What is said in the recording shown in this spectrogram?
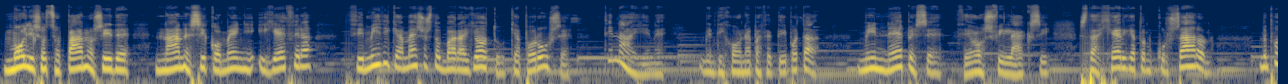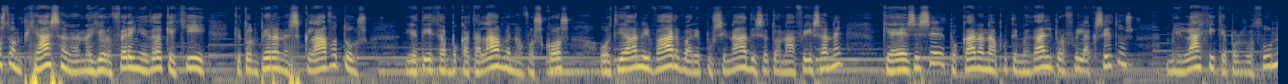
Μόλις ο Τσοπάνος είδε να είναι σηκωμένη η γέφυρα, θυμήθηκε αμέσως τον παραγιό του και απορούσε. Τι να έγινε, μην τυχόν έπαθε τίποτα. Μην έπεσε, Θεός φυλάξει, στα χέρια των κουρσάρων Μήπω τον πιάσανε να γεροφέρνει εδώ και εκεί και τον πήρανε σκλάβο τους, γιατί θα αποκαταλάβαινε ο Βοσκός ότι αν οι βάρβαροι που συνάντησε τον αφήσανε και έζησε, το κάνανε από τη μεγάλη προφύλαξή τους, μιλάχει και προδοθούν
